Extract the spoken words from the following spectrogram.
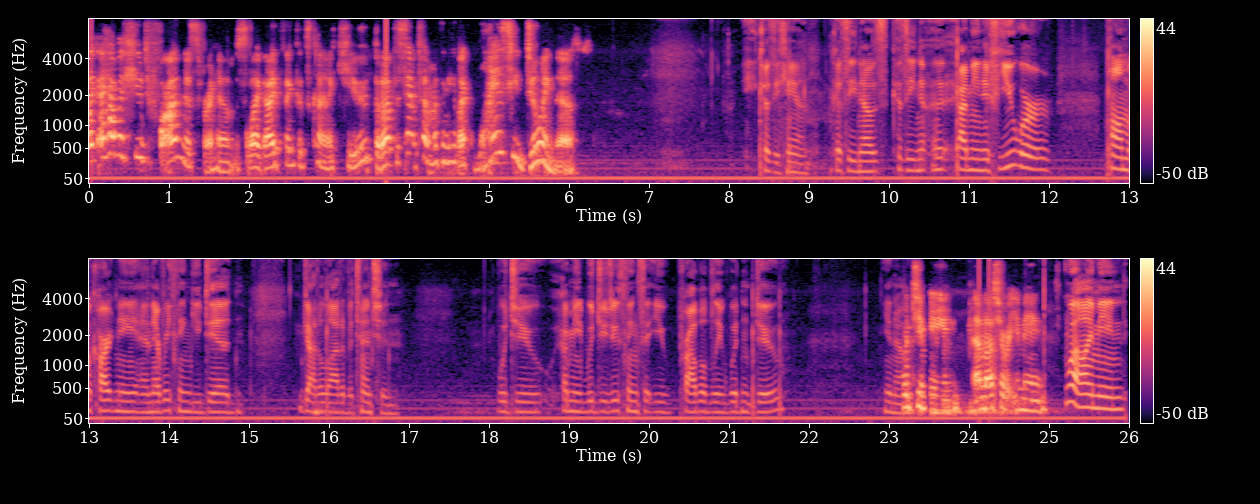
like I have a huge fondness for him, so like I think it's kind of cute, but at the same time, I'm thinking like, why is he doing this? because he can, because he knows, because he. Uh, I mean, if you were Paul McCartney and everything you did got a lot of attention, would you? I mean, would you do things that you probably wouldn't do? You know. What do you mean? I'm not sure what you mean. Well, I mean,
